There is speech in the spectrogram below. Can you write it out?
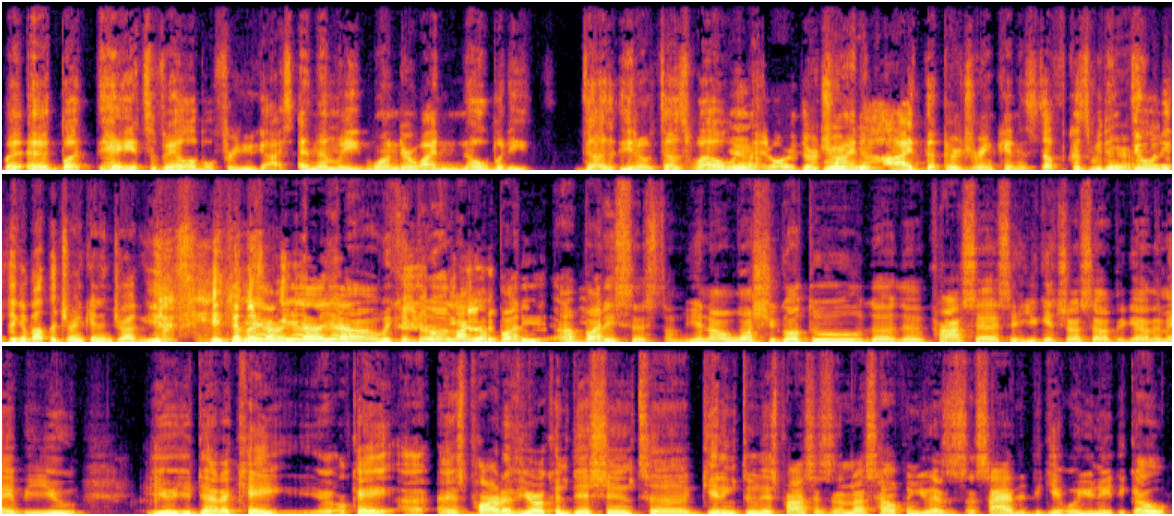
but uh, but hey, it's available for you guys. And then we wonder why nobody does you know does well with yeah. it or they're trying we, to hide that they're drinking and stuff because we didn't yeah. do anything about the drinking and drug use you know? yeah yeah yeah we could do it like a buddy a buddy system you know once you go through the the process and you get yourself together maybe you you you dedicate okay uh, as part of your condition to getting through this process and us helping you as a society to get where you need to go.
